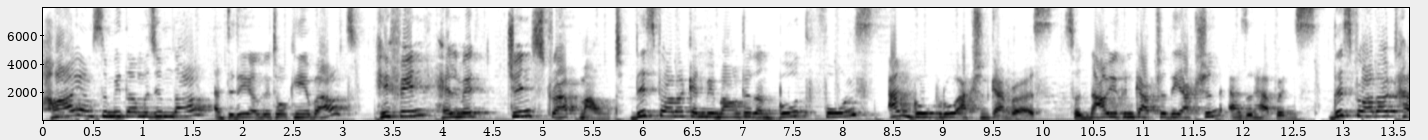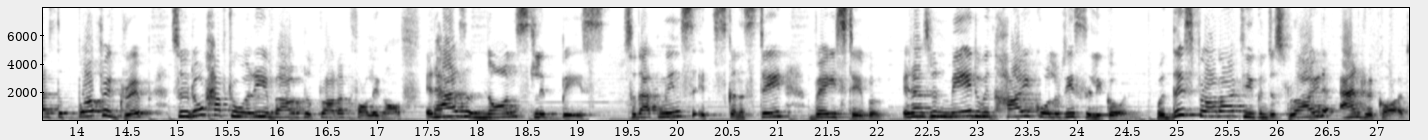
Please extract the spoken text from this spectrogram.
Hi, I'm Sumita Majumdar and today I'll be talking about Hifin Helmet Chin Strap Mount. This product can be mounted on both phones and GoPro action cameras. So now you can capture the action as it happens. This product has the perfect grip so you don't have to worry about the product falling off. It has a non-slip base so that means it's gonna stay very stable. It has been made with high quality silicone. With this product, you can just ride and record.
